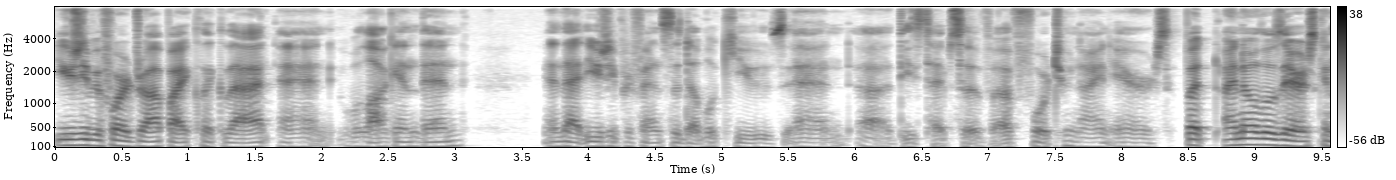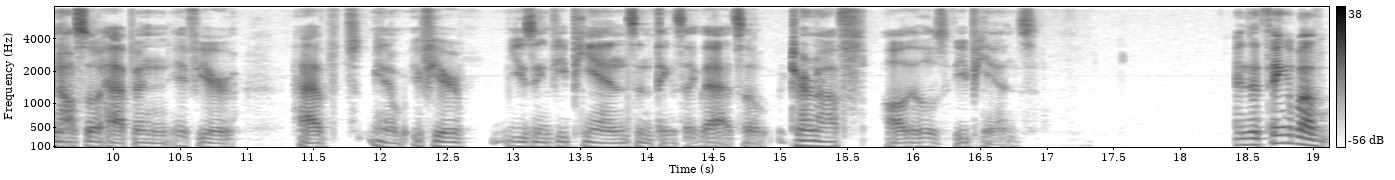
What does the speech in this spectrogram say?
Usually before a drop, I click that and log in then. And that usually prevents the double queues and uh, these types of uh, 429 errors. But I know those errors can also happen if you're have you know if you're using VPNs and things like that. So turn off all those VPNs. And the thing about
